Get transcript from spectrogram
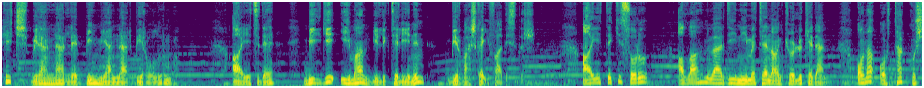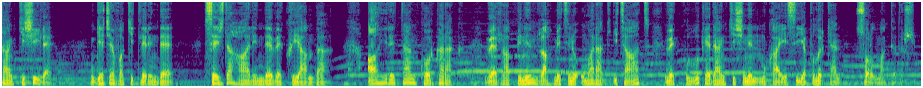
hiç bilenlerle bilmeyenler bir olur mu? Ayeti de bilgi iman birlikteliğinin bir başka ifadesidir. Ayetteki soru Allah'ın verdiği nimete nankörlük eden, ona ortak koşan kişiyle gece vakitlerinde, secde halinde ve kıyamda, ahiretten korkarak ve Rabbinin rahmetini umarak itaat ve kulluk eden kişinin mukayesi yapılırken sorulmaktadır.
